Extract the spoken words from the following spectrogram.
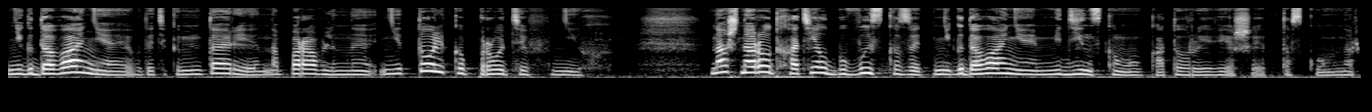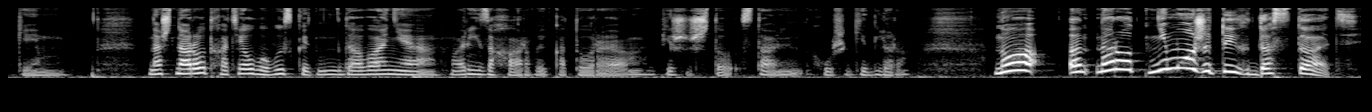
Негодование, вот эти комментарии направлены не только против них. Наш народ хотел бы высказать негодование Мединскому, который вешает тоску монархиям. Наш народ хотел бы высказать негодование Марии Захаровой, которая пишет, что Сталин хуже Гитлера. Но э, народ не может их достать.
